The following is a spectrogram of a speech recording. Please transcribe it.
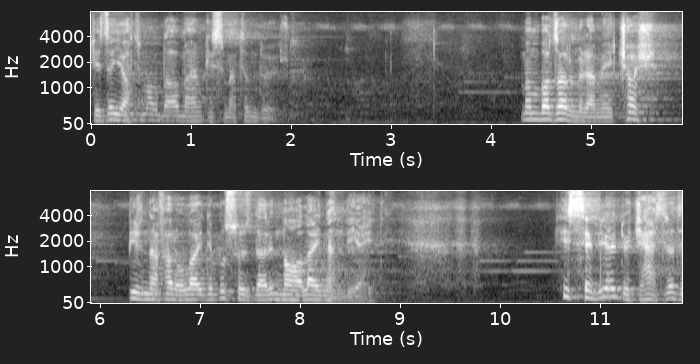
Gecə yatmaq daha mənim qismətim deyir. Mən bacarmıram, kaş bir nəfər olaydı bu sözləri nalə ilə deyəydi. Hiss eləyəydi ki, Həzrət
